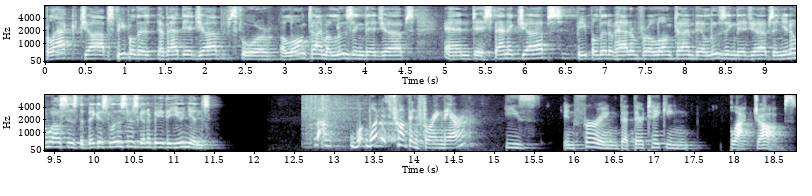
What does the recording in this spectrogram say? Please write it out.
black jobs, people that have had their jobs for a long time are losing their jobs. And Hispanic jobs, people that have had them for a long time, they're losing their jobs. And you know who else is the biggest loser? Is going to be the unions. Um, what is Trump inferring there? He's inferring that they're taking black jobs.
